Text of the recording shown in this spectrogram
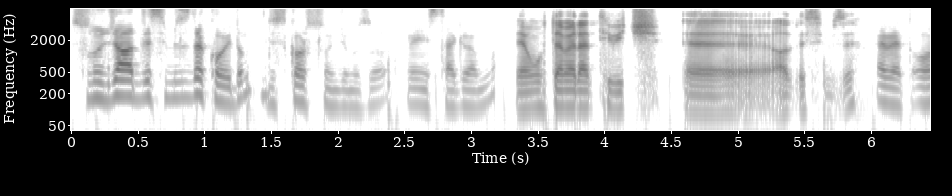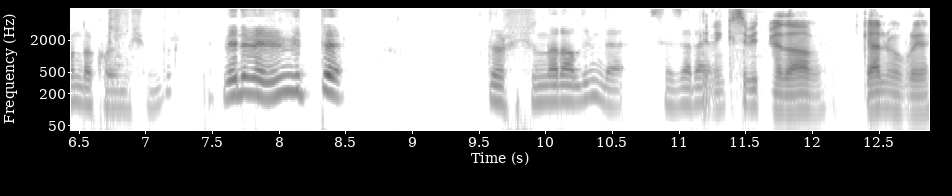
sunucu adresimizi de koydum. Discord sunucumuzu ve Instagram'ı. Ve muhtemelen Twitch eee, adresimizi. Evet onu da koymuşumdur. Benim evim bitti. Dur şunları alayım da Sezer'e. Benimkisi bitmedi abi. Gelme buraya.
